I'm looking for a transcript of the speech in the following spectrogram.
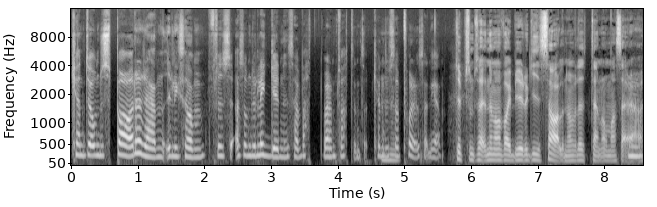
Kan du om du sparar den i liksom frys, alltså om du lägger den i så här vatt, varmt vatten typ, kan du Mhm. sätta på den sen igen? Typ som så här, när man var i biologisalen när man var liten och man så här, Mm.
